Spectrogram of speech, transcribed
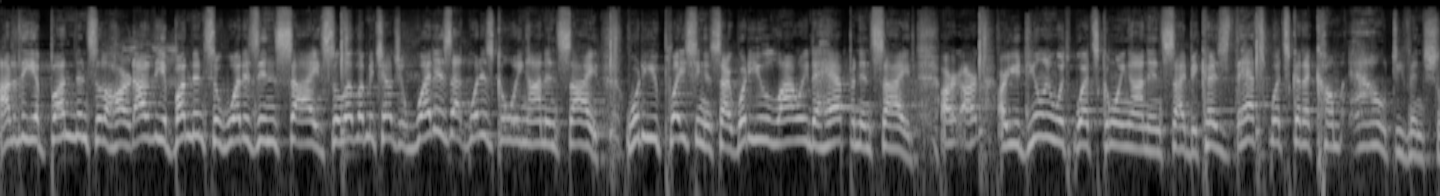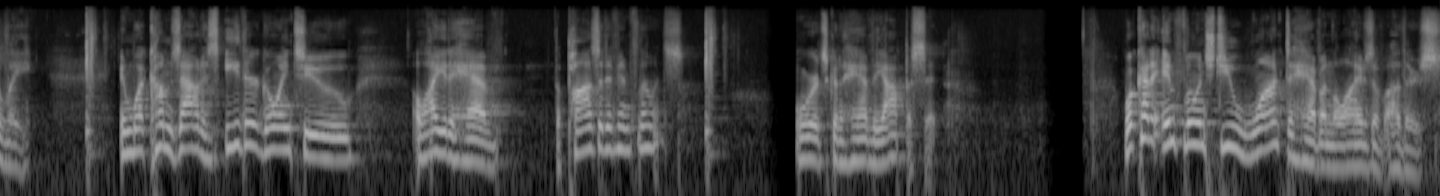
Out of the abundance of the heart, out of the abundance of what is inside. So let, let me challenge you what is? What is going on inside? What are you placing inside? What are you allowing to happen inside? Are, are, are you dealing with what's going on inside? Because that's what's going to come out eventually. And what comes out is either going to allow you to have the positive influence or it's going to have the opposite. What kind of influence do you want to have on the lives of others?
